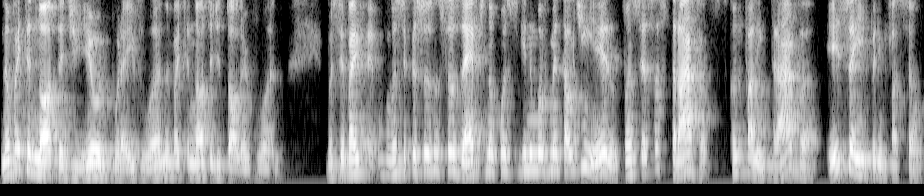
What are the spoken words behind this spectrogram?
Não vai ter nota de euro por aí voando, vai ter nota de dólar voando. Você vai, você pessoas nos seus apps não conseguindo movimentar o dinheiro, vão ser essas travas. Quando fala em trava, isso é hiperinflação,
